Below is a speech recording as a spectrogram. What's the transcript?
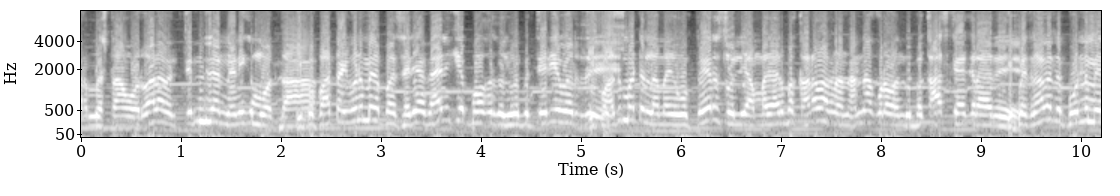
ஆரம்பிச்சிட்டான். ஒருவேளை அவன் திருந்திலான்னு நினைக்கும் போது தான் இப்ப பார்த்தா இவனுமே இப்ப சரியா வேலைக்கே போகிறது இப்ப தெரிய வருது. அது மட்டும் இல்லாம இவன் பேரை சொல்லி 50000 ரூபாய் கடன் வாங்கின அண்ணா கூட வந்து இப்ப காசு கேக்குறாரு. இப்ப இதனால இந்த பொண்ணுமே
